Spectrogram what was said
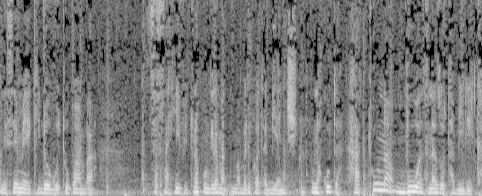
niseme kidogo tu kwamba sasa hivi tunapoongelea mabadiliko ya tabia nchi, unakuta hatuna mvua zinazotabirika.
